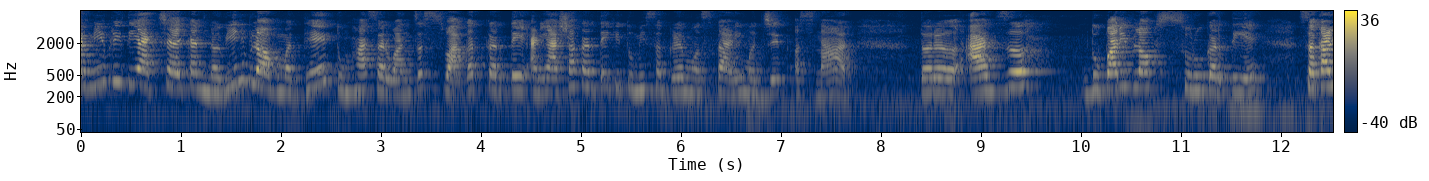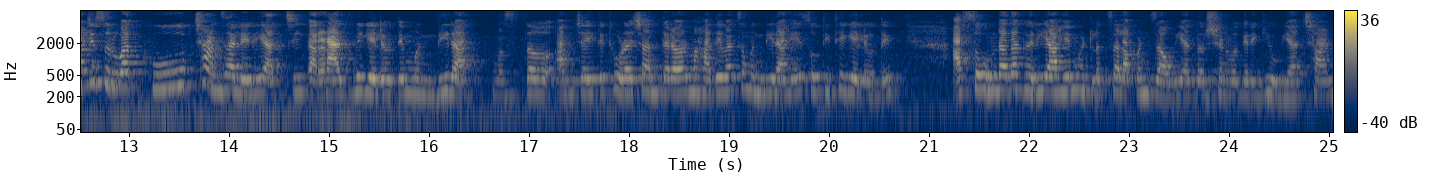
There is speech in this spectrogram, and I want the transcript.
नमस्कार मी प्रीती. आजच्या एका नवीन ब्लॉगमध्ये तुम्हा सर्वांचं स्वागत करते आणि आशा करते की तुम्ही सगळे मस्त आणि मज्जेत असणार. तर आज दुपारी ब्लॉग सुरू करते सकाळची सुरुवात खूप छान झालेली आजची कारण आज मी गेले होते मंदिरात. मस्त आमच्या इथे थोड्याशा अंतरावर महादेवाचं मंदिर आहे सो तिथे गेले होते. आज सोहमदादा घरी आहे म्हटलं चल आपण जाऊया दर्शन वगैरे घेऊया छान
